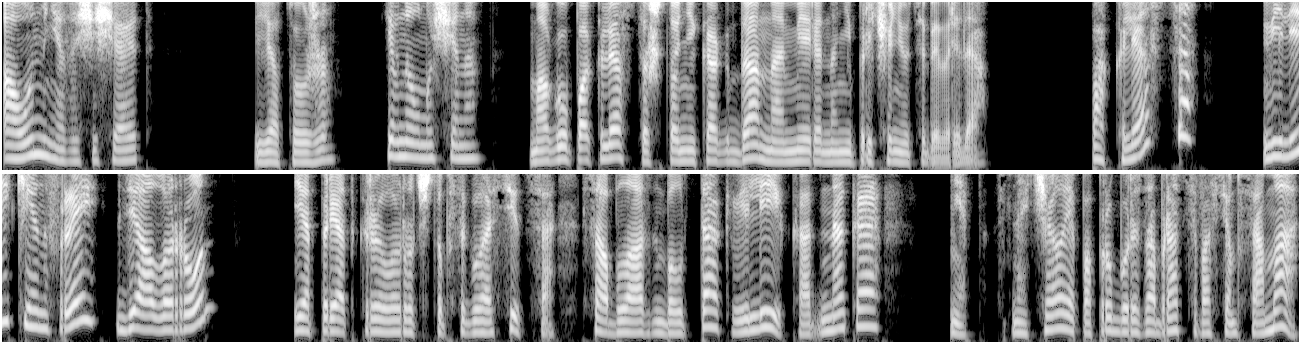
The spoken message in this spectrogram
«А он меня защищает». «Я тоже», — кивнул мужчина. «Могу поклясться, что никогда намеренно не причиню тебе вреда». «Поклясться?» Великий Энфрей Диалорон? Я приоткрыла рот, чтобы согласиться. Соблазн был так велик, однако... Нет, сначала я попробую разобраться во всем сама,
